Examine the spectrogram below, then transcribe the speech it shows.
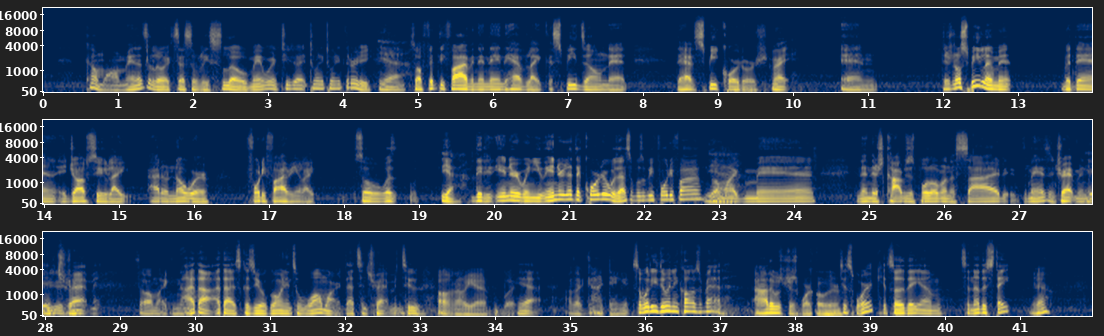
come on, man, that's a little excessively slow, man. We're in two- uh, 2023. Yeah. So 55, and then they have like a speed zone that they have speed corridors, Right. and there's no speed limit, but then it drops to like out of nowhere 45, and you're like, so was Yeah. did it enter when you entered at the quarter? Was that supposed to be 45? So I'm like, man. And then there's cops just pulled over on the side. Man, it's entrapment, dude. Entrapment. So I'm like, no. I thought I thought it's because you were going into Walmart. That's entrapment too. Oh no, yeah, but Yeah. I was like, God dang it. So what are you doing in Carlsbad? Ah, there was just work over there. Just work. So they um, it's another state. yeah.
